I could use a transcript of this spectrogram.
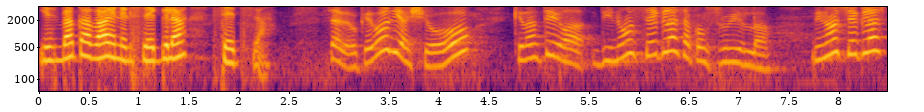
i es va acabar en el segle XVI. Sabeu què vol dir això? Que van trigar 19 segles a construir-la. 19 segles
